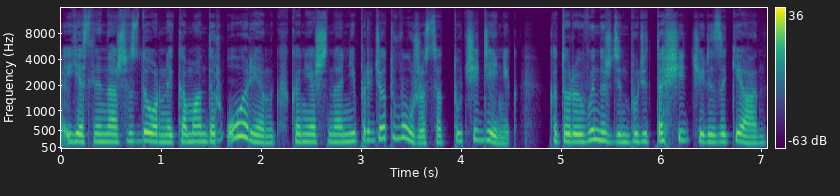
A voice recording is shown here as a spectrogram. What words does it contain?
Если наш вздорный командир Орианг, конечно, не придет в ужас от тучи денег, которую вынужден будет тащить через океан.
